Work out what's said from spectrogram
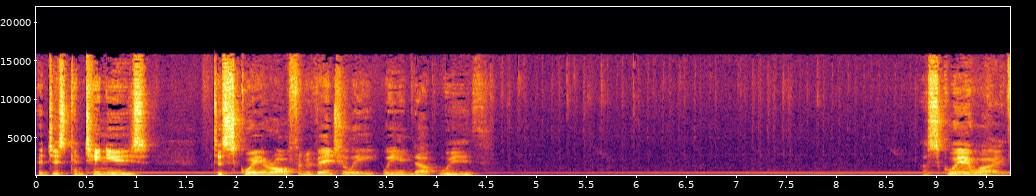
it just continues to square off and eventually we end up with a square wave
